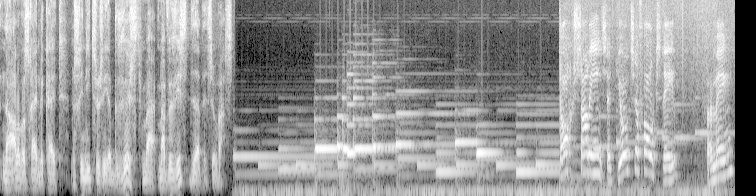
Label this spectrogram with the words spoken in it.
naar alle waarschijnlijkheid misschien niet zozeer bewust, maar, maar we wisten dat het zo was. Toch zal eens het Joodse volksdeel, vermengd,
